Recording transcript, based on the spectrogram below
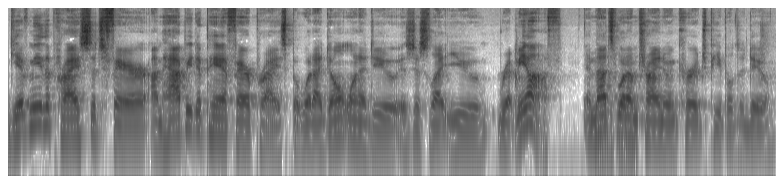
give me the price that's fair. I'm happy to pay a fair price, but what I don't want to do is just let you rip me off. And that's mm-hmm. what I'm trying to encourage people to do.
